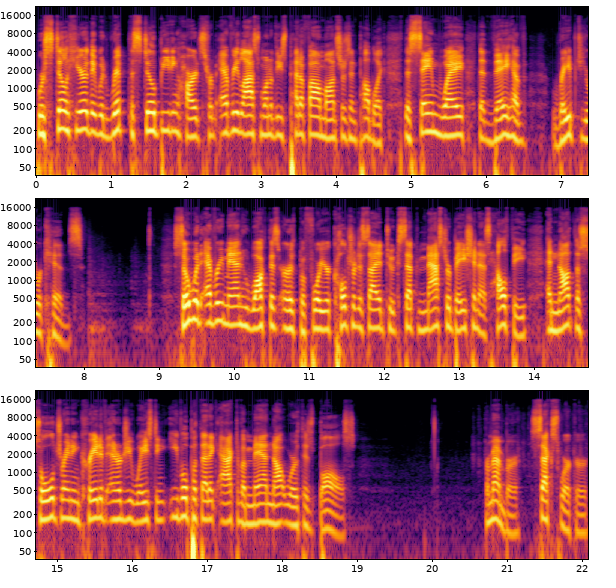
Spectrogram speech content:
were still here, they would rip the still beating hearts from every last one of these pedophile monsters in public the same way that they have raped your kids. So would every man who walked this earth before your culture decided to accept masturbation as healthy and not the soul draining, creative energy wasting, evil, pathetic act of a man not worth his balls. Remember, sex worker.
